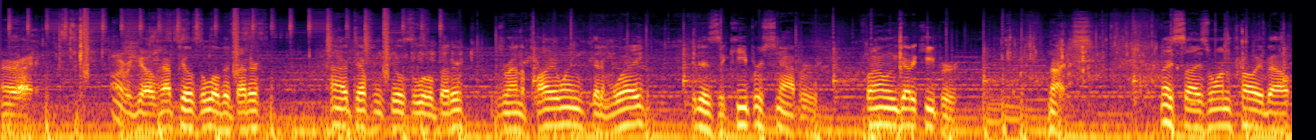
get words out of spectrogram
All right, there we go. That feels a little bit better. Uh, it definitely feels a little better. He's around the piling, get him away. It is a keeper snapper. Finally, we got a keeper. Nice. Nice size one, probably about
